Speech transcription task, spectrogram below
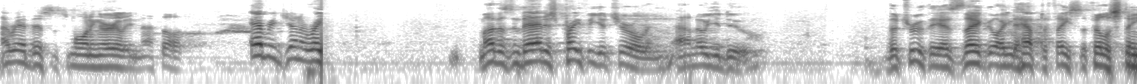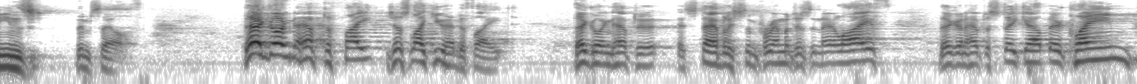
I read this this morning early, and I thought, every generation, mothers and daddies, pray for your children. I know you do. The truth is, they're going to have to face the Philistines themselves. They're going to have to fight just like you had to fight. They're going to have to establish some perimeters in their life. They're going to have to stake out their claim.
